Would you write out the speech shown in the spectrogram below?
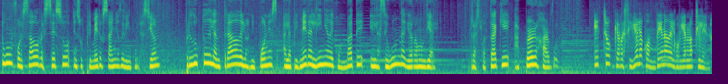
tuvo un forzado receso en sus primeros años de vinculación, producto de la entrada de los nipones a la primera línea de combate en la Segunda Guerra Mundial, tras su ataque a Pearl Harbor, hecho que recibió la condena del gobierno chileno.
